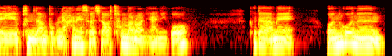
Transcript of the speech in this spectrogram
A의 분담 부분에 한해서죠. 천만 원이 아니고. 그 다음에 원고는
